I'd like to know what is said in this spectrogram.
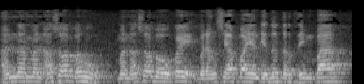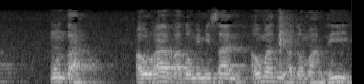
anna man asabahu man asabahu kai barang siapa yang itu tertimpa muntah aurab atau mimisan au mati atau mahdi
